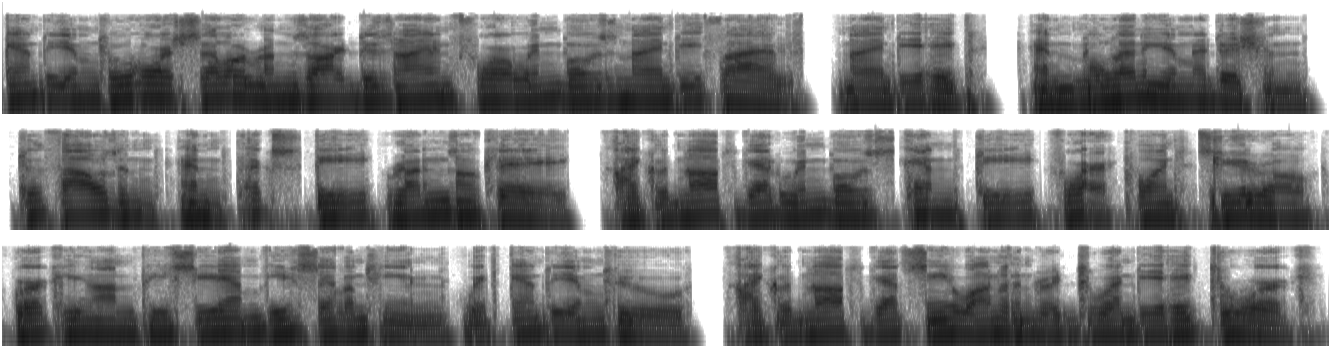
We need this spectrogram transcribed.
Pentium 2 or Celerons are designed for Windows 95, 98, and Millennium Edition, 2000 and XP runs okay. I could not get Windows NT 4.0 working on PCem 17 with Pentium 2. I could not get C128 to work.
